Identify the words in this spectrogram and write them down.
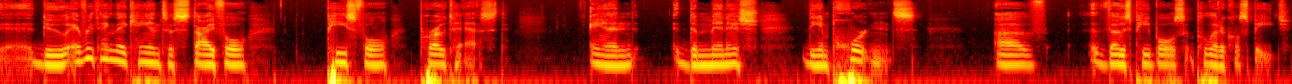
uh, do everything they can to stifle peaceful protest and diminish the importance of those people's political speech.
